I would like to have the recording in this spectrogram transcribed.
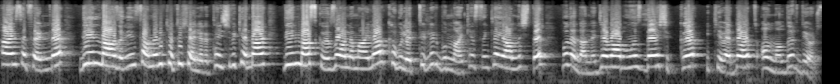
Her seferinde din bazen insanları kötü şeylere teşvik eder. Din baskı ve zorlamayla kabul ettirilir. Bunlar kesinlikle yanlıştır. Bu nedenle cevabımız D şıkkı 2 ve 4 olmalıdır diyoruz.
